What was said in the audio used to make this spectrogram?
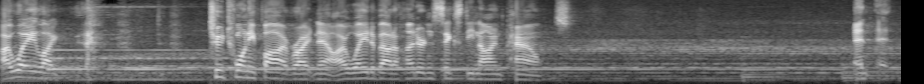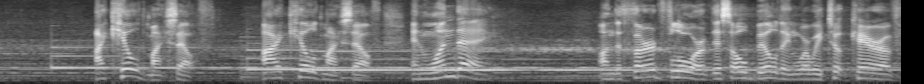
I weigh like 225 right now. I weighed about 169 pounds. And, I killed myself. I killed myself. And one day, on the third floor of this old building where we took care of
